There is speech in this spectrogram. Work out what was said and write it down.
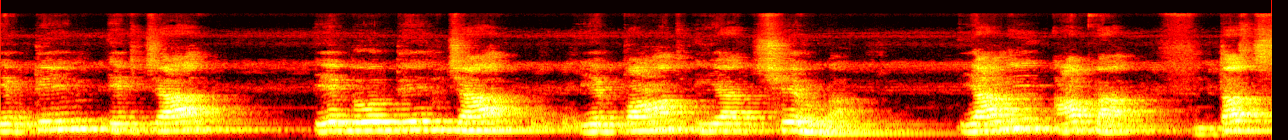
एक, तीन, एक, चार, एक, दो, तीन, चार ये पाँच या छः होगा। यानी आपका दस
